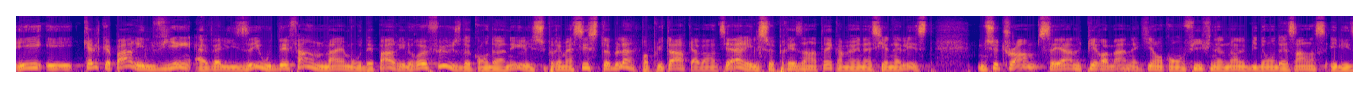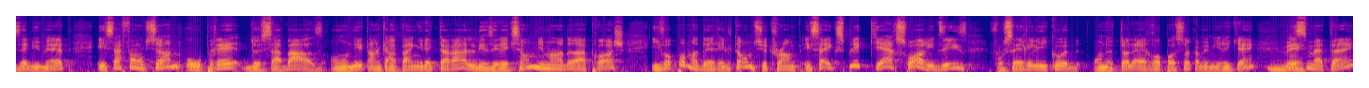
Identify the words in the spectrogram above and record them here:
Et, et, quelque part, il vient avaliser ou défendre même au départ. Il refuse de condamner les suprémacistes blancs. Pas plus tard qu'avant-hier, il se présentait comme un nationaliste. Monsieur Trump, c'est un pyromane à qui on confie finalement le bidon d'essence et les allumettes, et ça fonctionne auprès de sa base. On est en campagne électorale, les élections de mi-mandat approchent. Il va pas modérer le ton, Monsieur Trump, et ça explique qu'hier soir ils disent faut serrer les coudes on ne tolérera pas ça comme Américain. Mais, ce matin,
